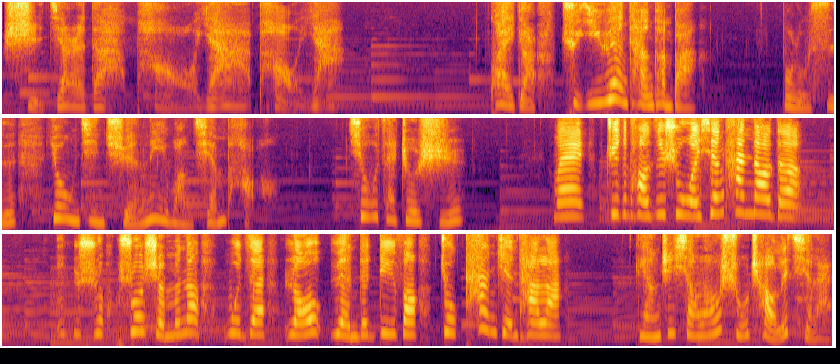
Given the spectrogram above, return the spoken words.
使劲儿的跑呀跑呀，快点儿去医院看看吧！布鲁斯用尽全力往前跑，就在这时，喂，这个桃子是我先看到的。说说什么呢？我在老远的地方就看见它了。两只小老鼠吵了起来。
